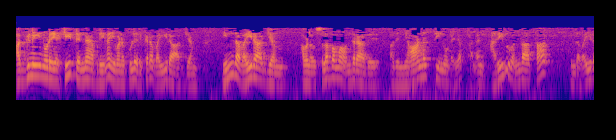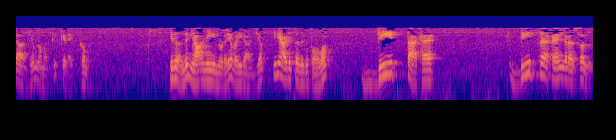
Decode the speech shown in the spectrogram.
அக்னியினுடைய ஹீட் என்ன அப்படின்னா இவனுக்குள்ள இருக்கிற வைராகியம் இந்த வைராகியம் அவ்வளவு சுலபமா வந்துடாது அது ஞானத்தினுடைய பலன். அறிவு வந்தாதான் இந்த வைராகியம் நமக்கு கிடைக்கும். இது வந்து ஞானியினுடைய வைராகியம் இனி அடுத்ததுக்கு போவோம். தீர்த்தக. தீர்த்தகங்கிற சொல்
